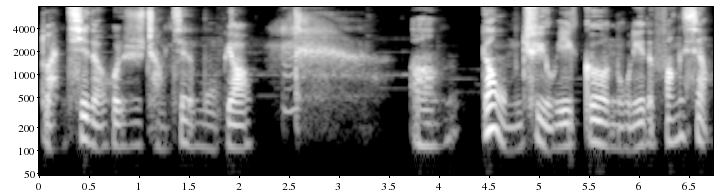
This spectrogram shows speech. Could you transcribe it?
短期的或者是长期的目标。嗯，让我们去有一个努力的方向。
